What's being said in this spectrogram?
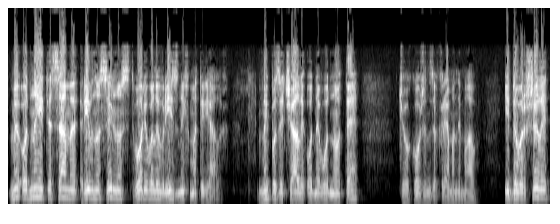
Ми одне й те саме рівносильно створювали в різних матеріалах. Ми позичали одне в одного те, чого кожен, зокрема, не мав, і довершили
